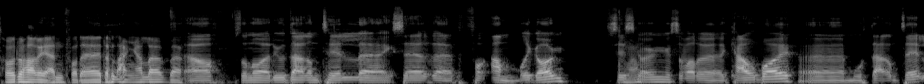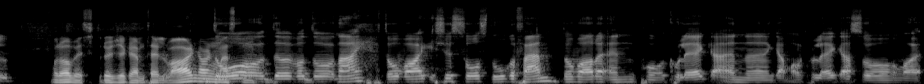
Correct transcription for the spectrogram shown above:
Tror du har igjen for det i det lange løpet. Ja, så nå er det jo der en til eh, jeg ser eh, for andre gang. Sist Ja. gang så var det Cowboy eh, mot der en til. Og da visste du ikke hvem til var engang, nesten. da, nei, da var jeg ikke så stor fan. Da var det en på kollega, en eh, gammel kollega som var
